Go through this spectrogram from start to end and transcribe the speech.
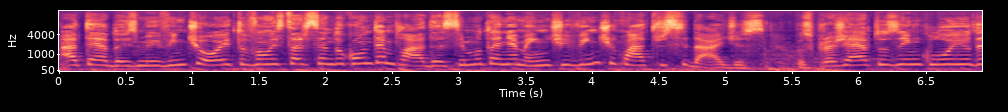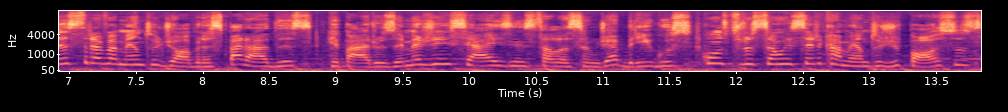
Até 2028 vão estar sendo contempladas simultaneamente 24 cidades. Os projetos incluem o destravamento de obras paradas, reparos emergenciais, instalação de abrigos, construção e cercamento de poços,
